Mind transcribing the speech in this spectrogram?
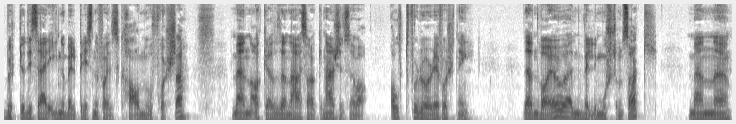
burde disse her Ig Nobelprisene faktisk ha noe for seg, men akkurat denne her saken her syns jeg var altfor dårlig forskning. Den var jo en veldig morsom sak, men eh,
